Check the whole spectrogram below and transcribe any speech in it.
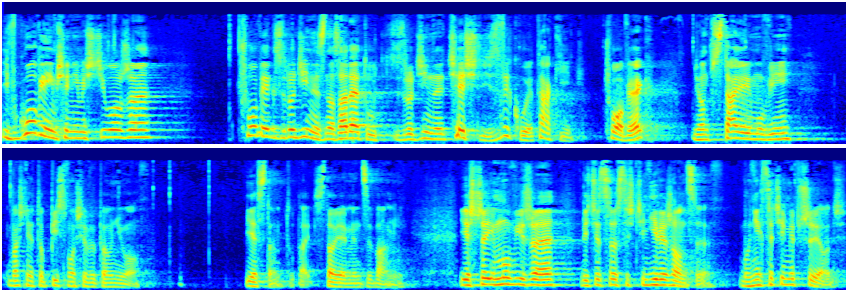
I w głowie im się nie mieściło, że człowiek z rodziny, z Nazaretu, z rodziny cieśli, zwykły taki człowiek, i on wstaje i mówi, właśnie to pismo się wypełniło. Jestem tutaj, stoję między wami. Jeszcze im mówi, że wiecie co, jesteście niewierzący, bo nie chcecie mnie przyjąć,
